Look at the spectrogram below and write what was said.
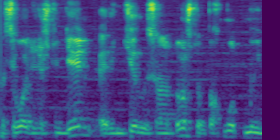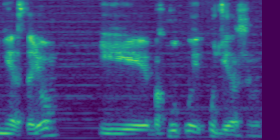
На сегодняшний день ориентируемся на то, что Бахмут мы не сдаем, и Бахмут мы удерживаем.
